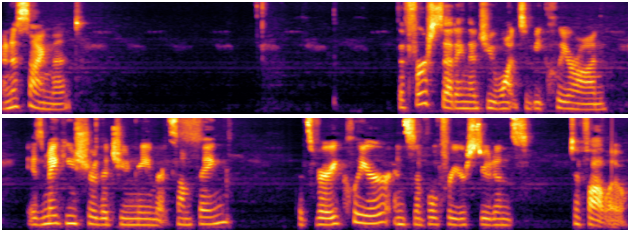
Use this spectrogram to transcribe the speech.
an assignment, the first setting that you want to be clear on is making sure that you name it something that's very clear and simple for your students to follow.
